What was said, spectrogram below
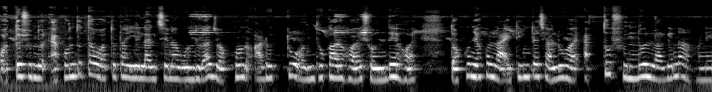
কত সুন্দর। এখন তো তাও অতটা ইয়ে লাগছে না বন্ধুরা, যখন আরও একটু অন্ধকার হয়, সন্ধে হয়, তখন যখন লাইটিংটা চালু হয়, এত সুন্দর লাগে না? মানে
